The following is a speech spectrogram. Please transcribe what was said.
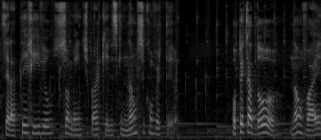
será terrível somente para aqueles que não se converteram. O pecador não vai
